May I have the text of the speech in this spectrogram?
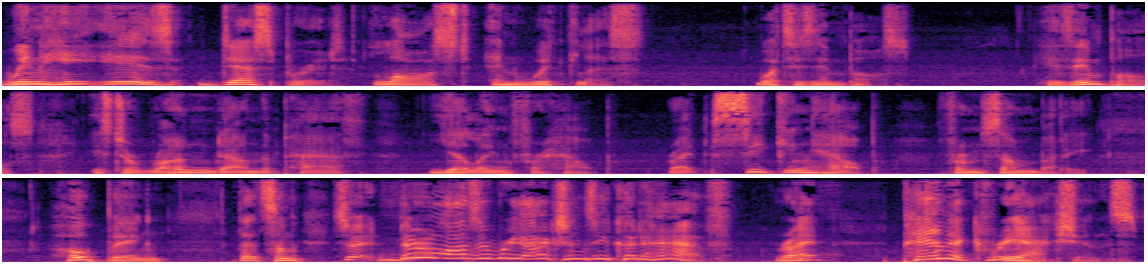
When he is desperate, lost, and witless, what's his impulse? His impulse is to run down the path yelling for help, right? Seeking help from somebody, hoping that some. So there are lots of reactions he could have, right? Panic reactions.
